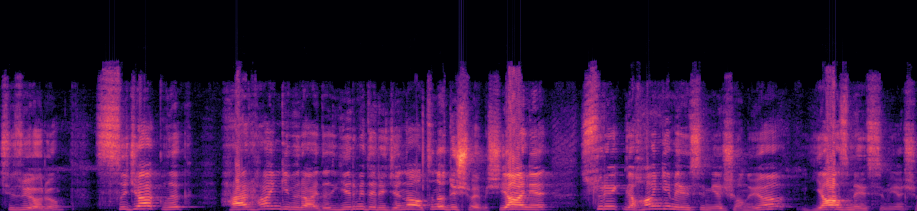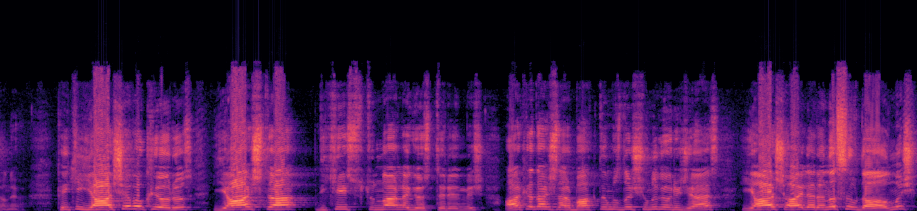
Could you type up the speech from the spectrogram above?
Çiziyorum. Sıcaklık herhangi bir ayda 20 derecenin altına düşmemiş. Yani sürekli hangi mevsim yaşanıyor? Yaz mevsimi yaşanıyor. Peki yağışa bakıyoruz. Yağış da dikey sütunlarla gösterilmiş. Arkadaşlar baktığımızda şunu göreceğiz. Yağış aylara nasıl dağılmış?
